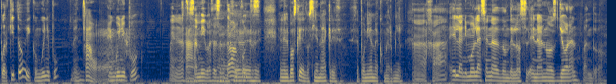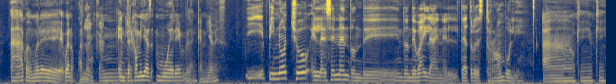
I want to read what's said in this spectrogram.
Puerquito y con Winnie Pooh. En, Ah, oh. en Winnie Pooh. Bueno, eran sus Ah, amigos, se ah, sentaban sí, juntos. sí. En el bosque de los 100 acres se ponían a comer miel. Ajá. Él animó la escena donde los enanos lloran cuando Ah, cuando muere. Bueno, cuando. Blancanieves- Entre comillas, muere Blancanieves. Y Pinocho en la escena en donde, en donde baila en el teatro de Stromboli. Ah, ok, ok.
